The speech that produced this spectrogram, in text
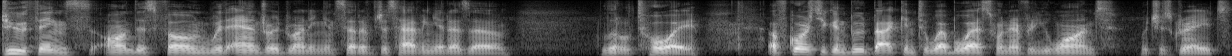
do things on this phone with Android running instead of just having it as a little toy. Of course, you can boot back into WebOS whenever you want, which is great.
